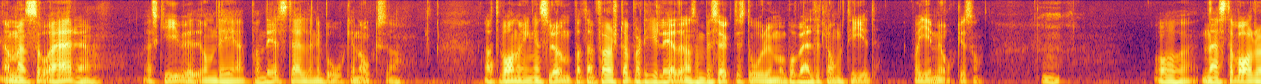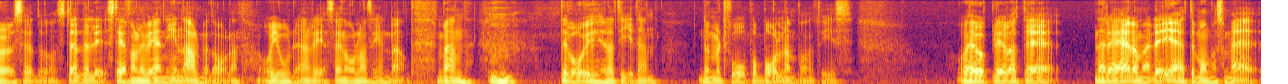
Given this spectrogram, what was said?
Ja, men så är det. Jag skriver om det på en del ställen i boken också. Att det var nog ingen slump att den första partiledaren som besökte Storuman på väldigt lång tid var Jimmy Åkesson. Mm. Och nästa valrörelse då ställde Stefan Löfven in Almedalen och gjorde en resa i Norrlands inland. Men mm. det var ju hela tiden nummer två på bollen på något vis. Och jag upplever att det, när det är de här, det är jättemånga som är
